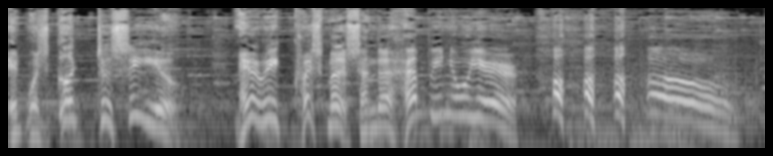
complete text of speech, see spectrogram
It was good to see you. Merry Christmas and a Happy New Year! Ho, ho, ho, ho!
